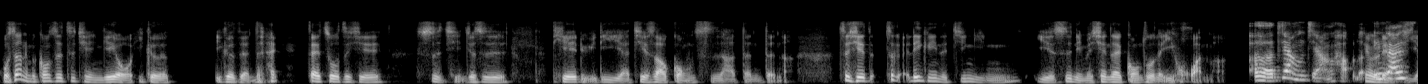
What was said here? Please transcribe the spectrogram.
我知道你们公司之前也有一个一个人在 在做这些事情，就是贴履历啊、介绍公司啊等等啊，这些这个 LinkedIn 的经营也是你们现在工作的一环吗？呃，这样讲好了，应该是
